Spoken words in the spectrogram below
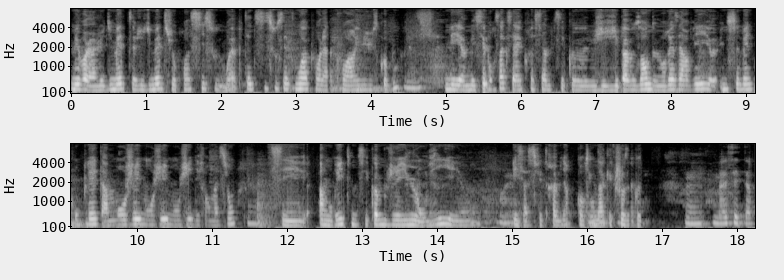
mais voilà, j'ai dû mettre j'ai dû mettre, je crois 6 ou ouais, peut-être 6 ou 7 mois pour la pour arriver jusqu'au bout. Mmh. Mais, heu, mais c'est pour ça que c'est appréciable, c'est que j'ai pas besoin de me réserver, heu, une semaine complète à manger, manger, manger des formations. Mmh. C'est à mon rythme, c'est comme j'ai eu envie et Ouais, et ça se fait très bien quand on a quelque chose à côté. Mmh. Bah, c'est top.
